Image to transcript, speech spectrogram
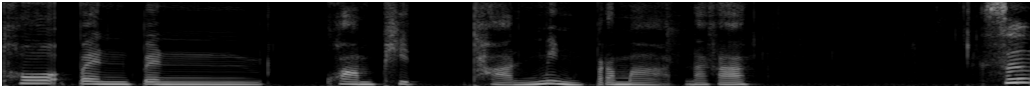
โทษเป็นเป็นความผิดฐานหมิ่นประมาทนะคะ ซึ่ง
